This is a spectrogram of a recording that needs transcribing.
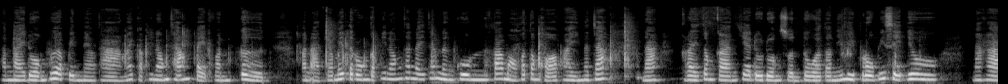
ทำนายดวงเพื่อเป็นแนวทางให้กับพี่น้องทั้งแปดวันเกิด มันอาจจะไม่ตรงกับพี่น้องท่านใดท่านหนึ่งคุณป้าหมอก็ต้องขออภัยนะจ๊ะนะใครต้องการที่จะดูดวงส่วนตัวตอนนี้มีโปรพิเศษอยู่นะคะ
